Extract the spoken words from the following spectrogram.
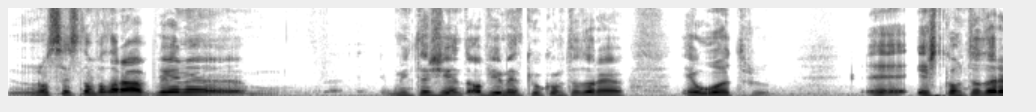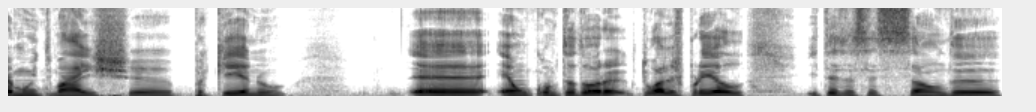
Não sei se não valerá a pena. Muita gente, obviamente que o computador é, é outro. Eh, este computador é muito mais pequeno. É um computador que tu olhas para ele e tens a sensação de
